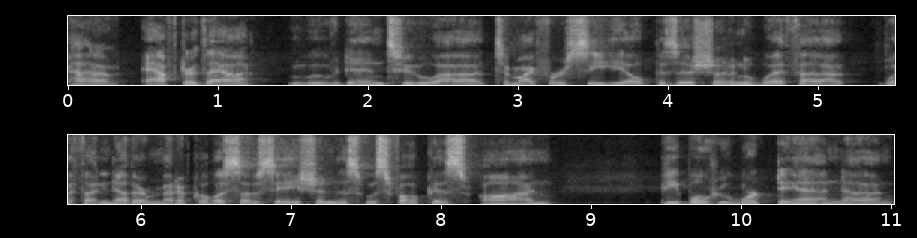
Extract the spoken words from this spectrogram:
uh, after that, moved into uh, to my first CEO position with uh, with another medical association. This was focused on people who worked in uh,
